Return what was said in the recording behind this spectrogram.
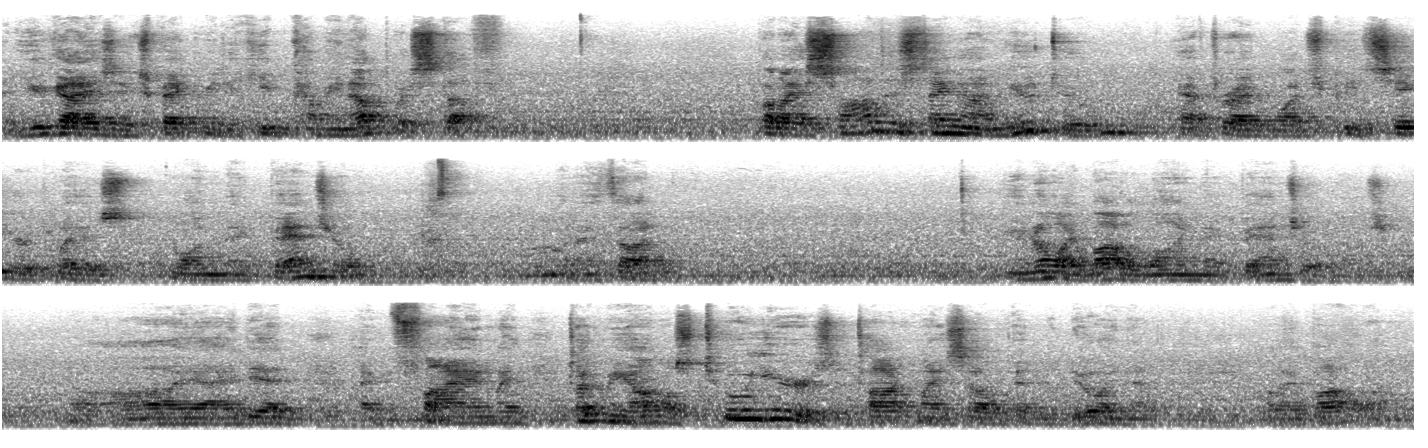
and you guys expect me to keep coming up with stuff. But I saw this thing on YouTube after I'd watched Pete Seeger play his long neck banjo, and I thought, you know I bought a long neck banjo, don't? Oh, yeah, I did. I finally, it took me almost two years to talk myself into doing that, but I bought one.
